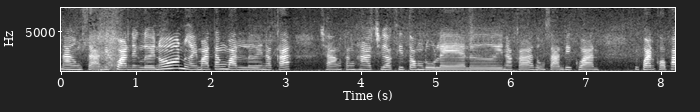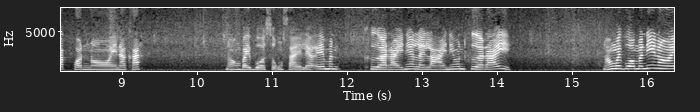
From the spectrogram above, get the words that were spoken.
น่าสงสารพี่ควานจังเลยเนาะเหนื่อยมาทั้งวันเลยนะคะ ช้างทั้งห้าเชือกที่ต้องดูแลเลยนะคะ สงสารพี่ควาน พี่ควานขอพักผ่อนหน่อยนะคะ น้องใบบัวสงสัยแล้วเอ๊ะมันคืออะไรเนี่ยลายๆนี่มันคืออะไร น้องใบบัวมานี่หน่อย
